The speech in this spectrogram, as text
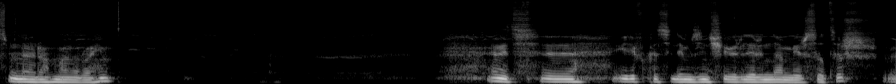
Bismillahirrahmanirrahim. Evet, e, Elif kasidemizin çevirilerinden bir satır. E,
